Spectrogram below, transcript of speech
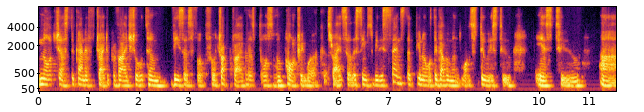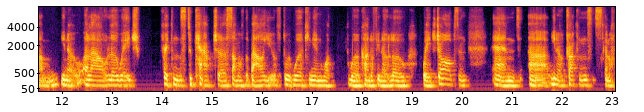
not just to kind of try to provide short term visas for for truck drivers, but also for poultry workers, right? So there seems to be this sense that you know what the government wants to do is to is to um, you know allow low wage Britons to capture some of the value of working in what were kind of you know low wage jobs and and uh, you know trucking is kind of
